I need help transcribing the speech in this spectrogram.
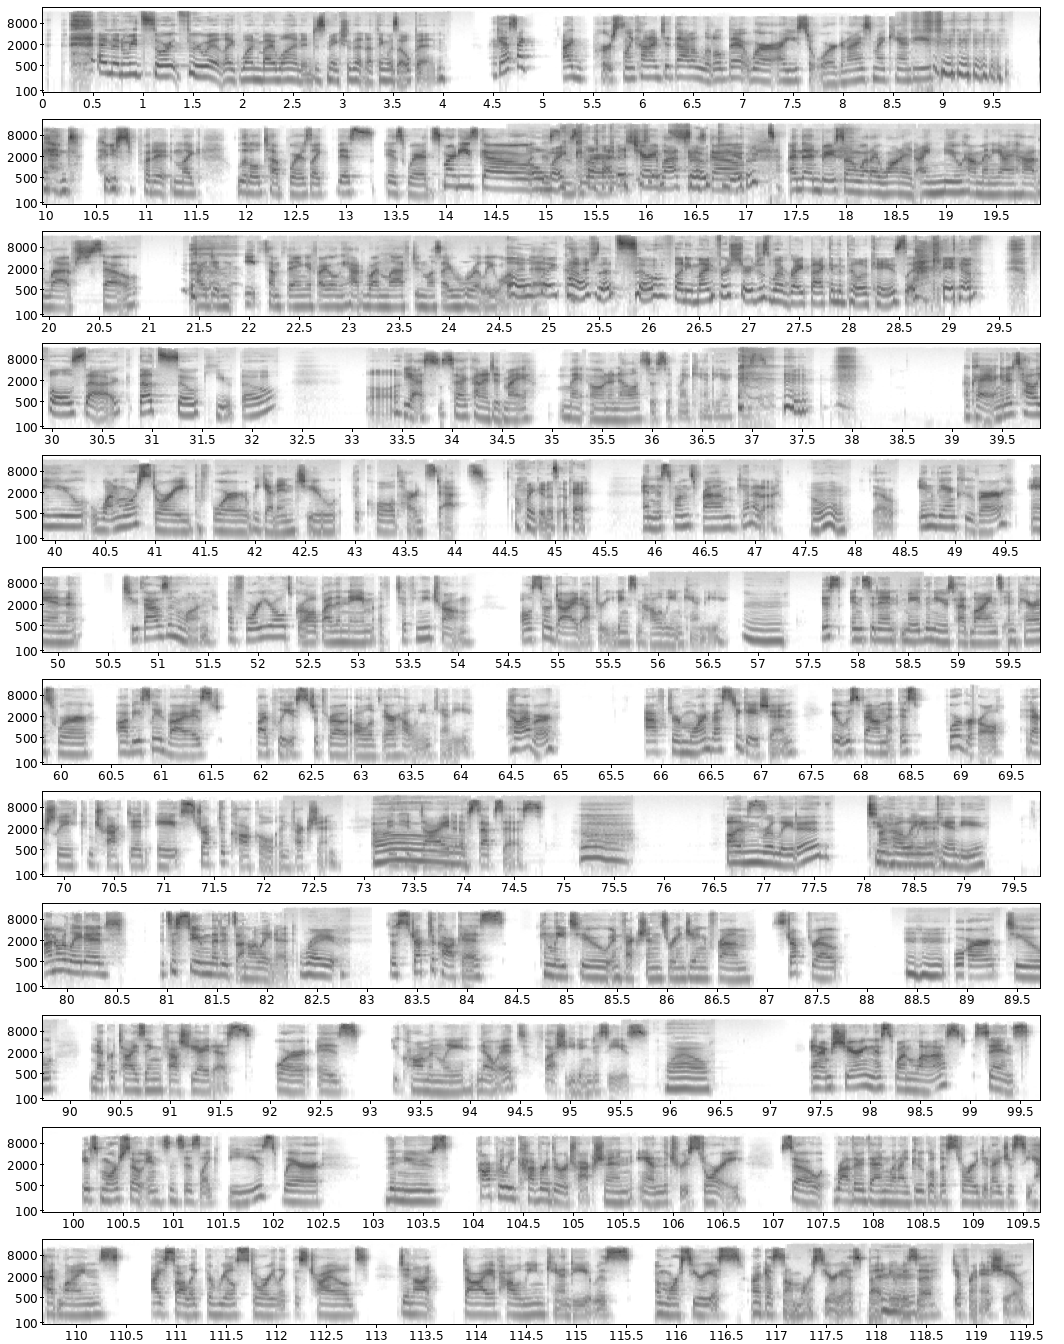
and then we'd sort through it like one by one and just make sure that nothing was open. I guess I I personally kind of did that a little bit where I used to organize my candy And I used to put it in like little Tupperwares, like this is where the Smarties go. Oh this my is where the gosh, cherry blasters so go. cute. And then based on what I wanted, I knew how many I had left. So I didn't eat something if I only had one left unless I really wanted Oh it. my gosh, that's so funny. Mine for sure just went right back in the pillowcase, like in a full sack. That's so cute though. Aw. Yes. So I kind of did my my own analysis of my candy, I guess. okay, I'm going to tell you one more story before we get into the cold hard stats. Oh my goodness. Okay. And this one's from Canada. Oh. So, in Vancouver in 2001, a 4-year-old girl by the name of Tiffany Trung also died after eating some Halloween candy. Hmm. This incident made the news headlines, and parents were obviously advised by police to throw out all of their Halloween candy. However, after more investigation, it was found that this poor girl had actually contracted a streptococcal infection and had died of sepsis. Oh. Unrelated to Halloween candy. Unrelated, it's assumed that it's unrelated. Right. So, streptococcus can lead to infections ranging from strep throat Mm-hmm. or to necrotizing fasciitis, or as you commonly know it, flesh eating disease. Wow. And I'm sharing this one last since it's more so instances like these where the news properly covered the retraction and the true story. So rather than when I Googled the story, did I just see headlines? I saw like the real story, like this child did not die of Halloween candy. It was a more serious, or I guess not more serious, but it was mm-hmm. a different issue.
